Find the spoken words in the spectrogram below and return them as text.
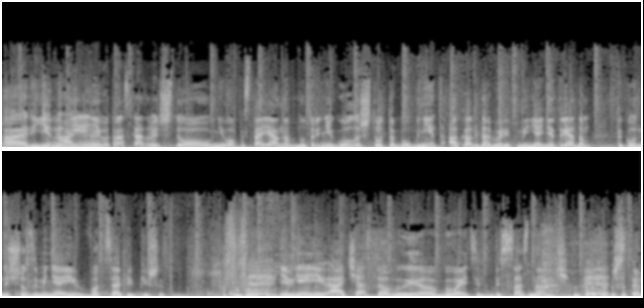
а, оригинальное. Евгений вот рассказывает, что у него постоянно внутренний голос что-то бубнит, а когда говорит «меня нет рядом», так он еще за меня и в WhatsApp пишет. Евгений, а часто вы бываете в бессознанке, что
